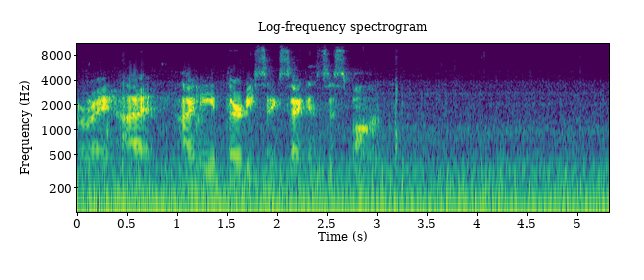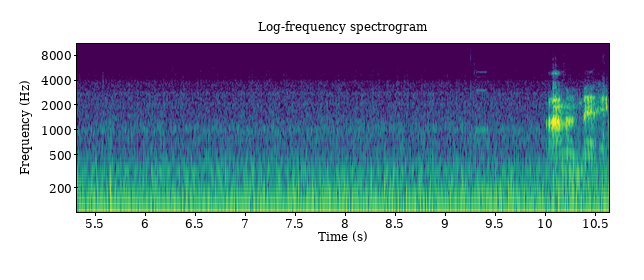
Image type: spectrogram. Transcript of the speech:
Alright, I I need 36 seconds to spawn. I'm a medic.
